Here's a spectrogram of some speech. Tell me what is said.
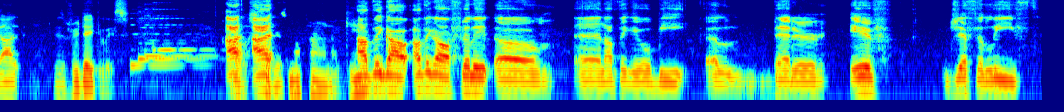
I, it's ridiculous. I, oh, I, it's my turn again. I think I'll I think I'll feel it. Um, and I think it will be uh, better if just at least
